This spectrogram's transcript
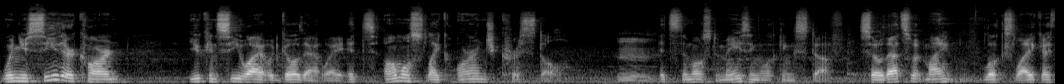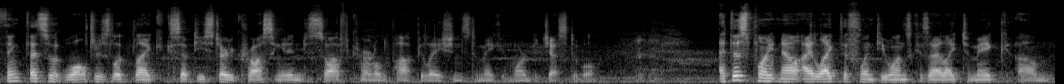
when you see their corn, you can see why it would go that way. It's almost like orange crystal. Hmm. It's the most amazing looking stuff. So that's what mine looks like. I think that's what Walter's looked like, except he started crossing it into soft kerneled populations to make it more digestible. At this point now, I like the flinty ones because I like to make um,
